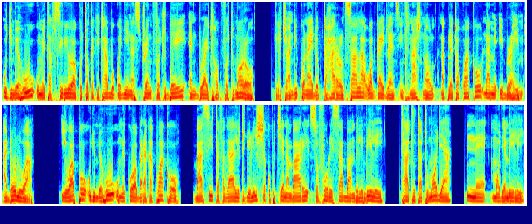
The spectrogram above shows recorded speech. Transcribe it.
Ujumbe huu umetafsiriwa kutoka kitabu kwa jina strength for today and bright hope for tomorrow kilichoandikwa naye dr harold sala wa guidelines international na kuletwa kwako nami ibrahim adolwa. Iwapo ujumbe huu umekuwa wa baraka kwako basi tafadhali tujulisha kupitia nambari 0722 331 412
